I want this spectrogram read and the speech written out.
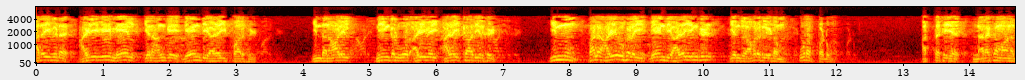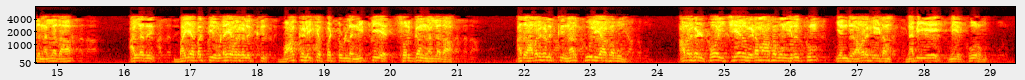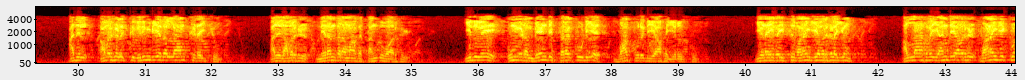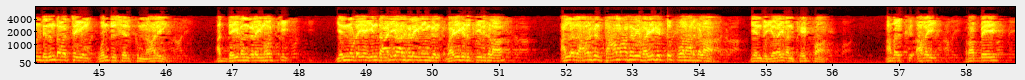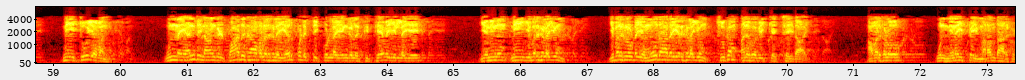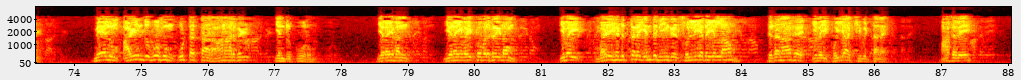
அதைவிட அழிவே மேல் என அங்கே வேண்டி அழைப்பார்கள். இந்த நாளில் நீங்கள் ஓர் அழிவை அழைக்காதீர்கள். இன்னும் பல அழிவுகளை வேண்டி அழையுங்கள் என்று அவர்களிடம் கூறப்படும். அத்தகைய நரகமானது நல்லதா? அல்லது பயபக்தி உடையவர்களுக்கு வாக்களிக்கப்பட்டுள்ள நித்திய சொர்க்கம் நல்லதா? அது அவர்களுக்கு நற்கூலியாகவும் அவர்கள் போய் சேரும் இடமாகவும் இருக்கும் என்று அவர்களிடம் நபியே நீர் கூறும். அதில் அவர்களுக்கு விரும்பியதெல்லாம் கிடைக்கும். அதில் அவர்கள் நிரந்தரமாக தங்குவார்கள். இதுவே உம்மிடம் வேண்டி பெறக்கூடிய வாக்குறுதியாக இருக்கும். இணை வைத்து வணங்கியவர்களையும் அல்லாஹவை அன்றி அவர்கள் வணங்கிக் கொண்டிருந்தவற்றையும் ஒன்று சேர்க்கும் நாளில் அத்தெய்வங்களை நோக்கி என்னுடைய இந்த அடியார்களை நீங்கள் வழிகெடுத்தீர்களா? அல்லது அவர்கள் தாமாகவே வழிகிட்டு போனார்களா? என்று இறைவன் கேட்பான். அதற்கு அவை ரப்பே நீ தூயவன் உன்னை அன்றி நாங்கள் பாதுகாவலர்களை ஏற்படுத்திக் கொள்ள எங்களுக்கு தேவையில்லையே. எனினும் நீ இவர்களையும் இவர்களுடைய மூதாதையர்களையும் சுகம் அனுபவிக்கச் செய்தாய். அவர்களோ உன் நினைப்பை மறந்தார்கள். மேலும் அழிந்து போகும் கூட்டத்தார் ஆனார்கள் என்று கூறும். இறைவன் இணை வைப்பவர்களிடம் இவை வழிகெடுத்தன என்று நீங்கள் சொல்லியதையெல்லாம் திடனாக இவை பொய்யாக்கிவிட்டன. ஆகவே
